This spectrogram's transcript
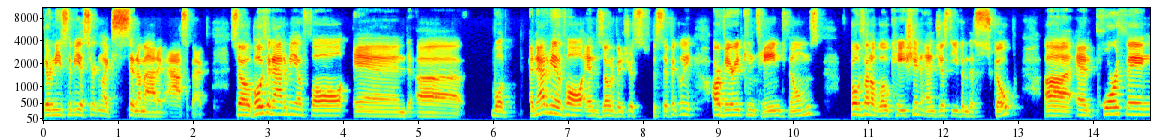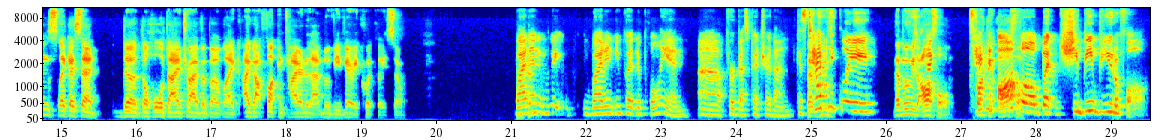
there needs to be a certain like cinematic aspect. So both Anatomy of Fall and uh well Anatomy of the Fall and Zone of Interest specifically are very contained films, both on a location and just even the scope. Uh, and Poor Things, like I said, the the whole diatribe about like I got fucking tired of that movie very quickly. So why didn't we? Why didn't you put Napoleon uh, for Best Picture then? Because technically, that movie's awful. It's fucking awful, awful, but she be beautiful.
